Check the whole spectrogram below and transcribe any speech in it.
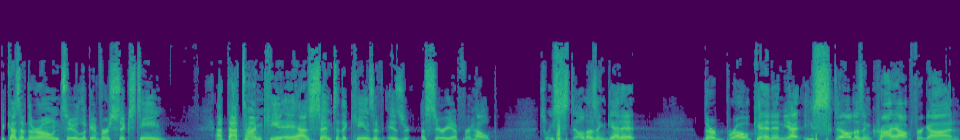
because of their own too. Look at verse 16. At that time, King Ahaz sent to the kings of Assyria for help. So he still doesn't get it. They're broken, and yet he still doesn't cry out for God.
